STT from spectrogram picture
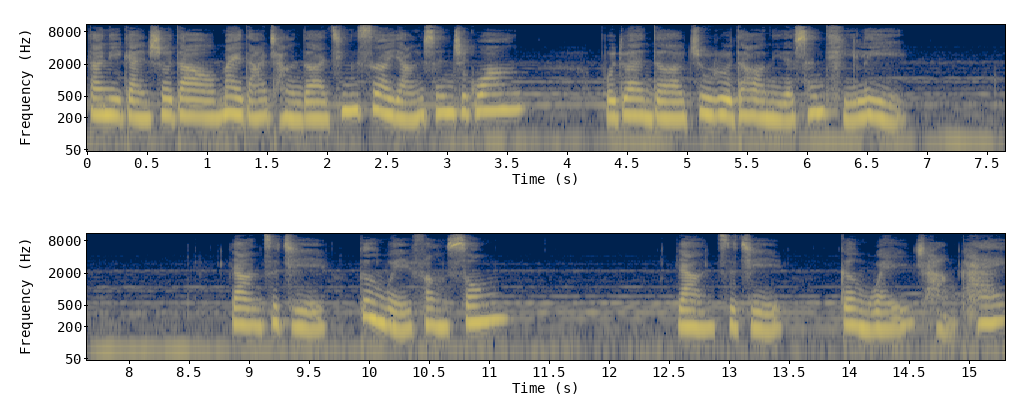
当你感受到麦达场的金色扬升之光不断的注入到你的身体里，让自己更为放松，让自己更为敞开。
